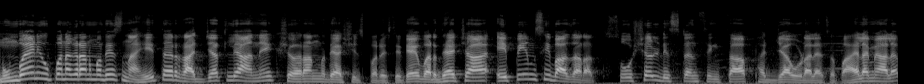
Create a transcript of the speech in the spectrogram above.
मुंबई आणि उपनगरांमध्येच नाही तर राज्यातल्या अनेक शहरांमध्ये अशीच परिस्थिती आहे. वर्ध्याच्या एपीएमसी बाजारात सोशल डिस्टन्सिंगचा फज्जा उडाल्याचं पाहायला मिळालं.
